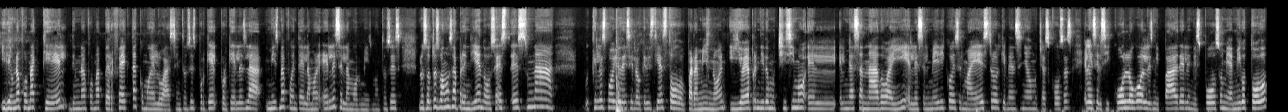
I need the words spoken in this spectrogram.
y de una forma que Él, de una forma perfecta como Él lo hace. Entonces, porque, porque Él es la misma fuente del amor, Él es el amor mismo. Entonces, nosotros vamos aprendiendo, o sea, es, es una... ¿Qué les puedo yo decir? La Eucaristía es todo para mí, ¿no? Y yo he aprendido muchísimo, él, él me ha sanado ahí, él es el médico, es el maestro, el que me ha enseñado muchas cosas, él es el psicólogo, él es mi padre, él es mi esposo, mi amigo, todo,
